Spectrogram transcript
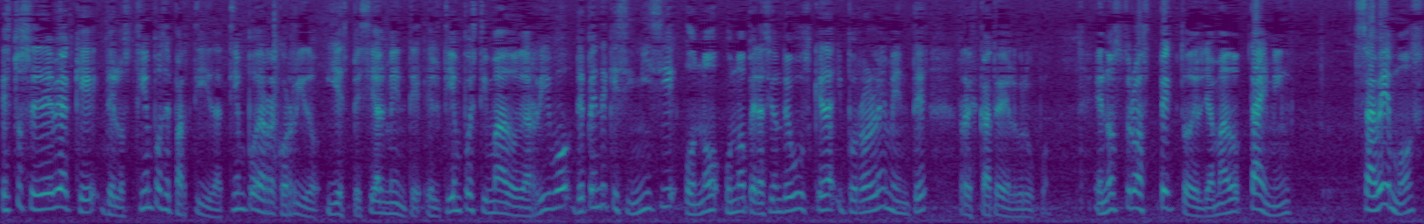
Esto se debe a que de los tiempos de partida, tiempo de recorrido y especialmente el tiempo estimado de arribo depende que se inicie o no una operación de búsqueda y probablemente rescate del grupo. En otro aspecto del llamado timing, sabemos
